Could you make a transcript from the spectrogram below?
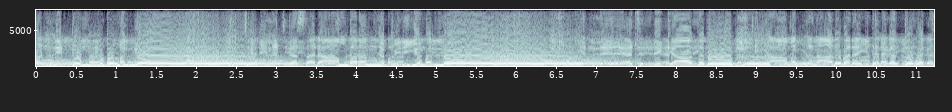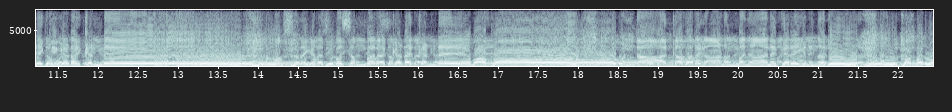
മണ്ണിട്ട് മൂടുമല്ലോ. ചെടിനട്ട് സലാം പറഞ്ഞ് പിരിയുമല്ലോ. എന്തേ ചിന്തിക്കാത്തത് നാട് വരെ ഇതിനകത്ത് ഒറ്റയ്ക്ക് കിടക്കണ്ടേ? ദിവസം വരെ കിടക്കണ്ടേ ബാപ്പാ. അതുകൊണ്ടാ കബറ് കാണുമ്പോ ഞാൻ കരയുന്നത്. ഖബറു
